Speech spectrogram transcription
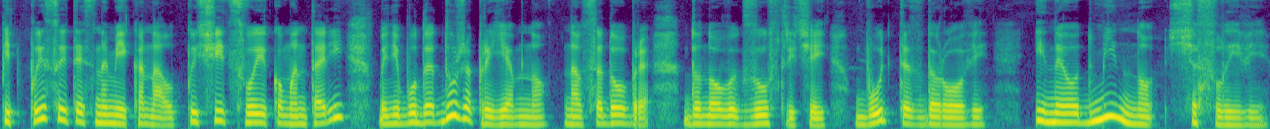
підписуйтесь на мій канал, пишіть свої коментарі. Мені буде дуже приємно. На все добре, до нових зустрічей. Будьте здорові і неодмінно щасливі!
